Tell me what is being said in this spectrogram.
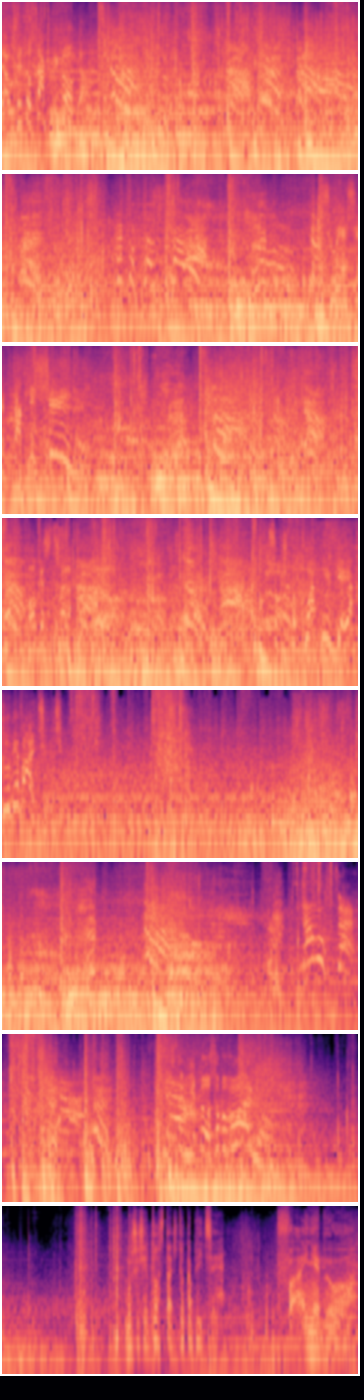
Że to tak wygląda! Wypuszczam strzały! Czuję się taki silny! Mogę strzelać. To coś dokładnie wie, jak lubię walczyć. Muszę się dostać do kaplicy. Fajnie było.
